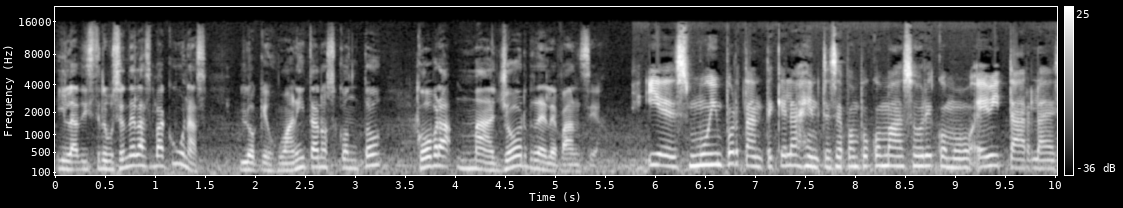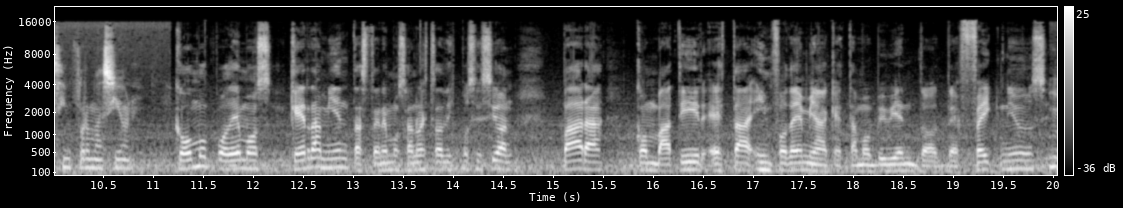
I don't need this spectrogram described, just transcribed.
y la distribución de las vacunas, lo que Juanita nos contó cobra mayor relevancia. Y es muy importante que la gente sepa un poco más sobre cómo evitar la desinformación. ¿Cómo podemos, qué herramientas tenemos a nuestra disposición para combatir esta infodemia que estamos viviendo de fake news?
